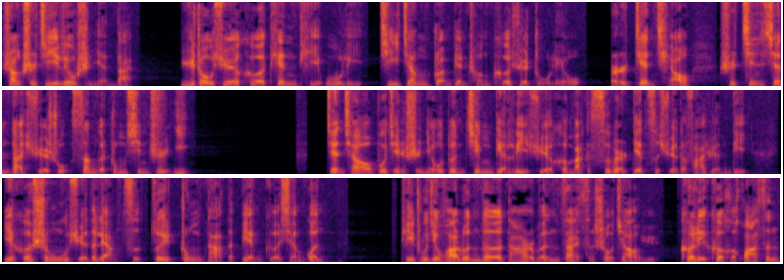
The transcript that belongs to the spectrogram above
上世纪六十年代，宇宙学和天体物理即将转变成科学主流，而剑桥是近现代学术三个中心之一。剑桥不仅是牛顿经典力学和麦克斯韦尔电磁学的发源地，也和生物学的两次最重大的变革相关。提出进化论的达尔文在此受教育。克里克和华森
